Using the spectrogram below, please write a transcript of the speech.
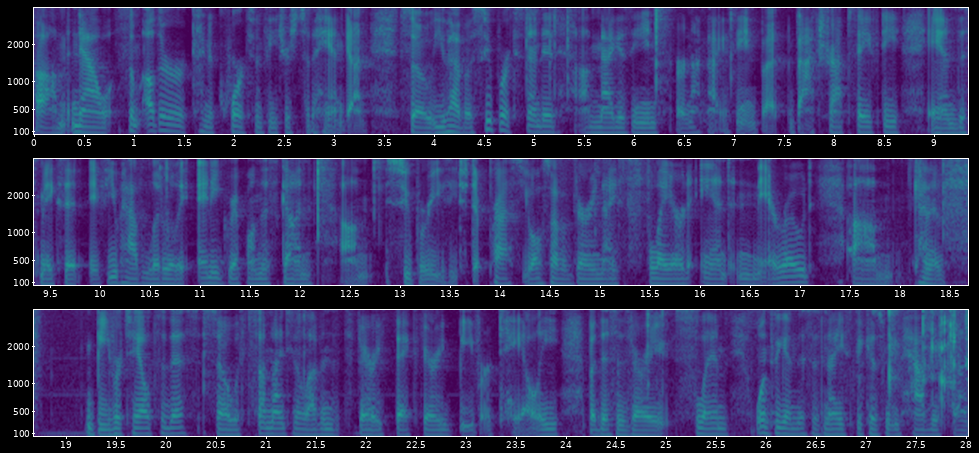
Um, now, some other kind of quirks and features to the handgun. So you have a super extended uh, magazine, or not magazine, but backstrap safety. And this makes it, if you have literally any grip on this gun, um, super easy to depress. You also have a very nice flared and narrowed um, kind of beaver tail to this. So with some 1911s, it's very thick, very beaver taily, but this is very slim. Once again, this is nice because when you have this gun,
